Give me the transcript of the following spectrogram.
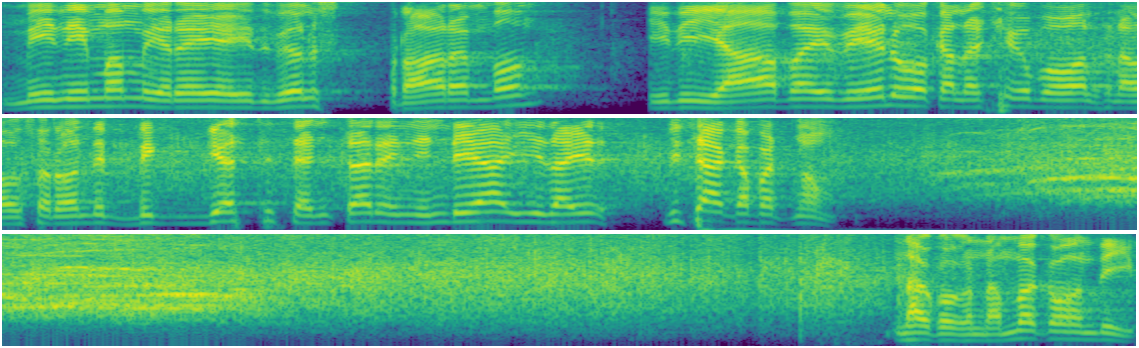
మినిమం ఇరవై ఐదు వేలు ప్రారంభం ఇది యాభై వేలు ఒక లక్షకు పోవాల్సిన అవసరం ఉంది. బిగ్గెస్ట్ సెంటర్ ఇన్ ఇండియా ఇది విశాఖపట్నం. నాకు ఒక నమ్మకం ఉంది.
